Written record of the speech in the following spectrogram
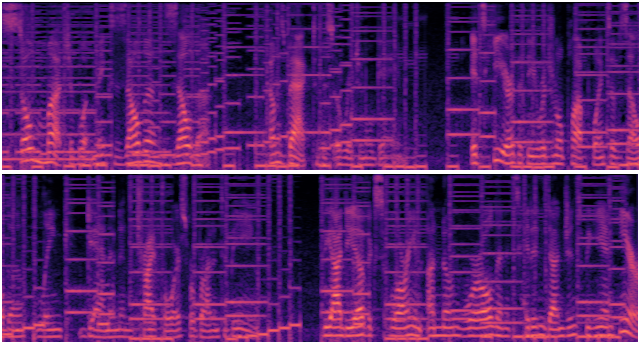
so much of what makes Zelda Zelda comes back to this original game. It's here that the original plot points of Zelda, Link, Ganon, and the Triforce were brought into being. The idea of exploring an unknown world and its hidden dungeons began here,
